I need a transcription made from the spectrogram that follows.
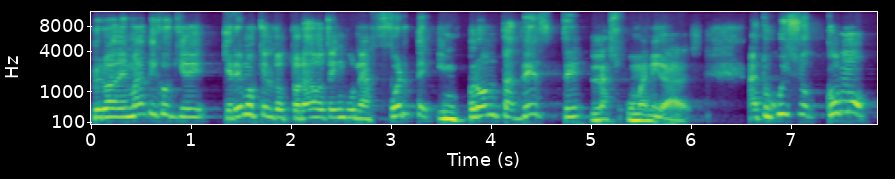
Pero además dijo que queremos que el doctorado tenga una fuerte impronta desde las humanidades. A tu juicio, ¿cómo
